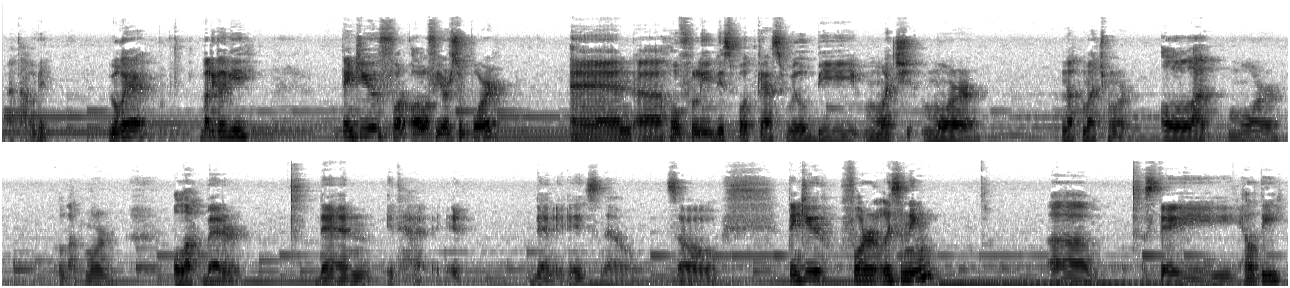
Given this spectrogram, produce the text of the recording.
nggak tahu deh. Pokoknya balik lagi. Thank you for all of your support. And uh, hopefully this podcast will be much more not much more a lot more a lot more a lot better than it ha- it than it is now. So thank you for listening. Um, stay healthy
